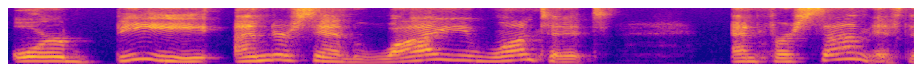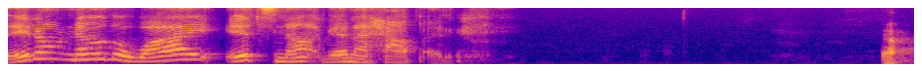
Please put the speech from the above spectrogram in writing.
or B, understand why you want it. And for some, if they don't know the why, it's not going to happen. Yeah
